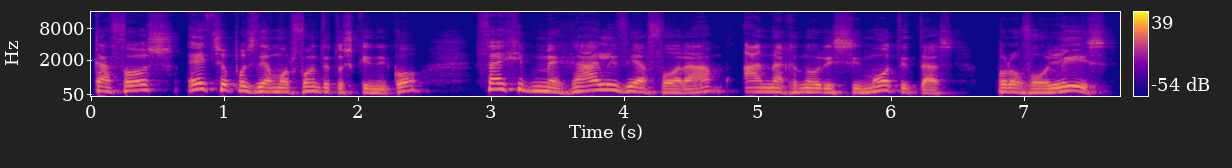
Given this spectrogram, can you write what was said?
καθώς έτσι όπως διαμορφώνεται το σκηνικό θα έχει μεγάλη διαφορά αναγνωρισιμότητας, προβολής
